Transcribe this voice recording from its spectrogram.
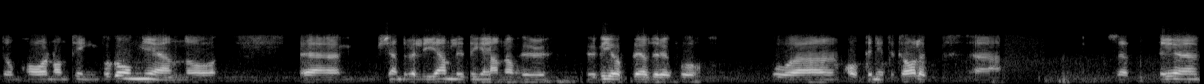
de har någonting på gång igen och eh, kände väl igen lite grann om hur, hur vi upplevde det på, på 80-90-talet. Eh, eh, så det,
